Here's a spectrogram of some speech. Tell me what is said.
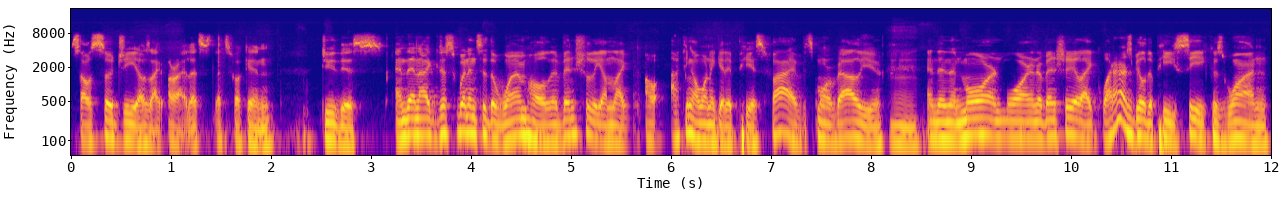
So I was so G. I was like, all right, let's let's fucking do this. And then I just went into the wormhole. Eventually, I'm like, oh, I think I want to get a PS5. It's more value. And then then more and more, and eventually, like, why don't I just build a PC? Because one,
